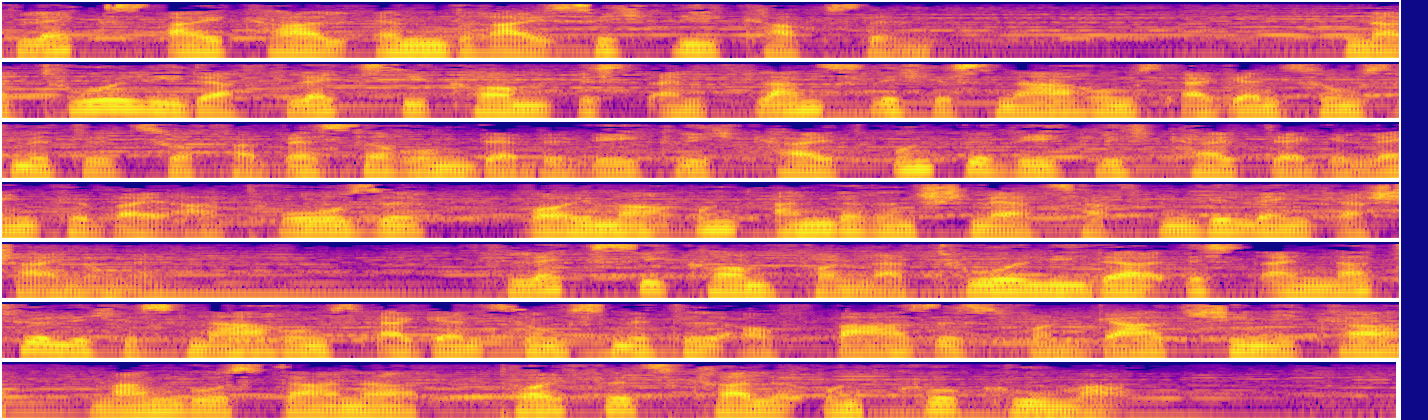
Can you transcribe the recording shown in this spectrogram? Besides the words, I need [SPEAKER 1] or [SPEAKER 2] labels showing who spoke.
[SPEAKER 1] Flex iCal M30V-Kapseln. Naturlieder Flexicom ist ein pflanzliches Nahrungsergänzungsmittel zur Verbesserung der Beweglichkeit und Beweglichkeit der Gelenke bei Arthrose, Rheuma und anderen schmerzhaften Gelenkerscheinungen. Flexicom von Naturlieder ist ein natürliches Nahrungsergänzungsmittel auf Basis von Garcinica, Mangostana, Teufelskralle und Kurkuma.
